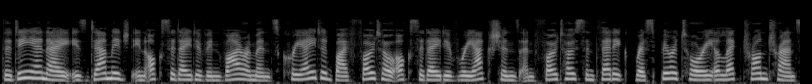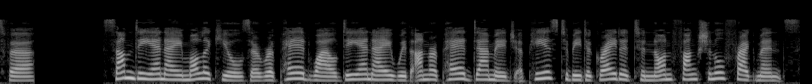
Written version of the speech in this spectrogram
The DNA is damaged in oxidative environments created by photooxidative reactions and photosynthetic, respiratory electron transfer. Some DNA molecules are repaired while DNA with unrepaired damage appears to be degraded to non-functional fragments.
